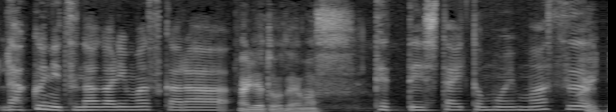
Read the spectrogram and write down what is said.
楽につながりますからありがとうございます。徹底したいと思います。はい、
